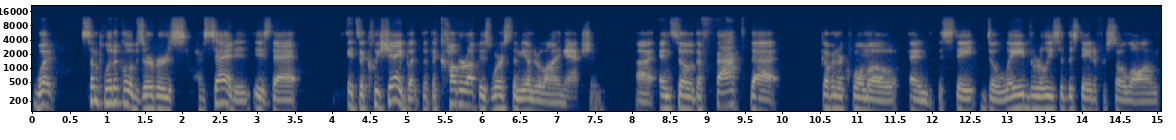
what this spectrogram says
What some political observers have said is, is that it's a cliche, but that the cover up is worse than the underlying action. Uh, and so the fact that Governor Cuomo and the state delayed the release of this data for so long,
